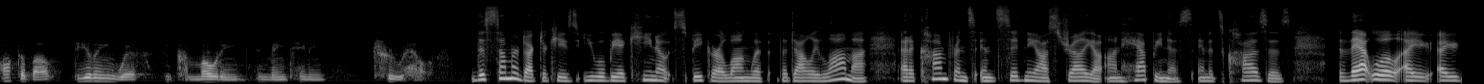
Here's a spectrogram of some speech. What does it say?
talk about dealing with and promoting and maintaining true health. This summer, Dr. Keyes, you will be a keynote speaker along with the Dalai Lama at a conference in Sydney, Australia on happiness and its causes. That will, I, I,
